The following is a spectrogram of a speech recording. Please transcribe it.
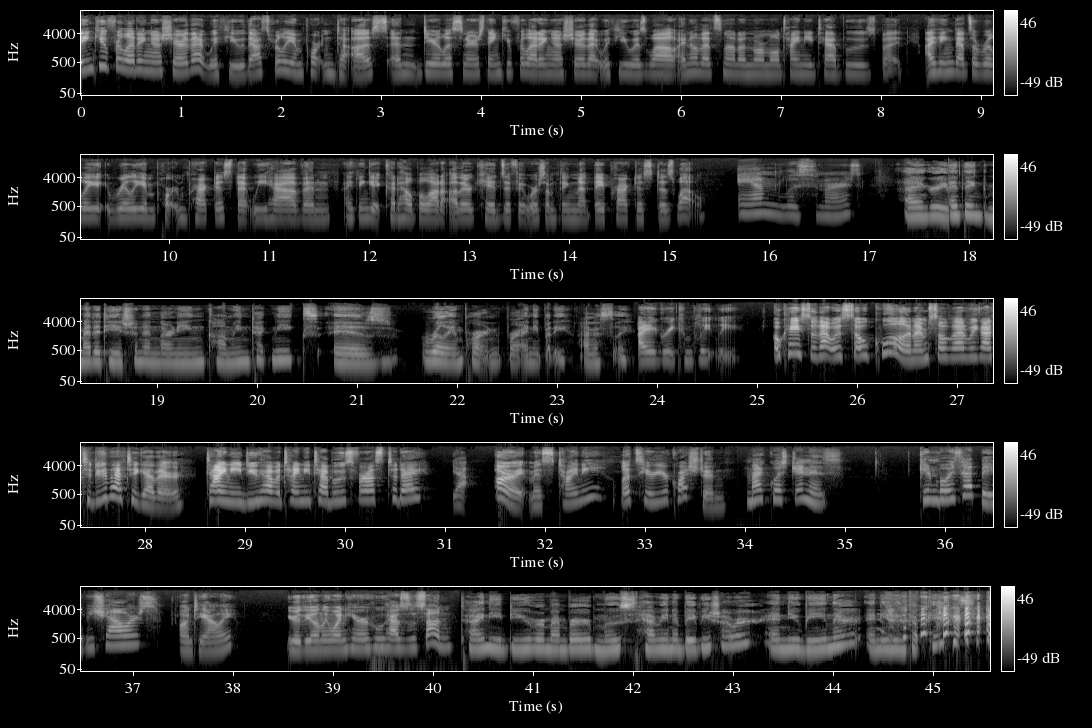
Thank you for letting us share that with you. That's really important to us. And dear listeners, thank you for letting us share that with you as well. I know that's not a normal tiny taboos, but I think that's a really, really important practice that we have. And I think it could help a lot of other kids if it were something that they practiced as well. And listeners. I agree. I think meditation and learning calming techniques is really important for anybody, honestly. I agree completely. Okay, so that was so cool. And I'm so glad we got to do that together. Tiny, do you have a tiny taboos for us today? Yeah. All right, Miss Tiny, let's hear your question. My question is Can boys have baby showers? Auntie Allie, you're the only one here who has the son. Tiny, do you remember Moose having a baby shower and you being there and eating cupcakes?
